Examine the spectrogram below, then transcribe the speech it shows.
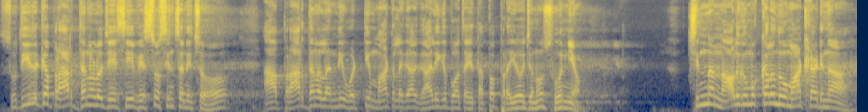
సుదీర్ఘ ప్రార్థనలు చేసి విశ్వసించనిచో ఆ ప్రార్థనలన్నీ ఒట్టి మాటలుగా గాలికి పోతాయి తప్ప ప్రయోజనం శూన్యం. చిన్న నాలుగు ముక్కలు నువ్వు మాట్లాడినా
